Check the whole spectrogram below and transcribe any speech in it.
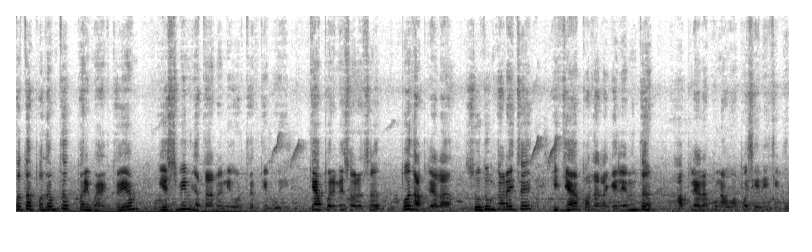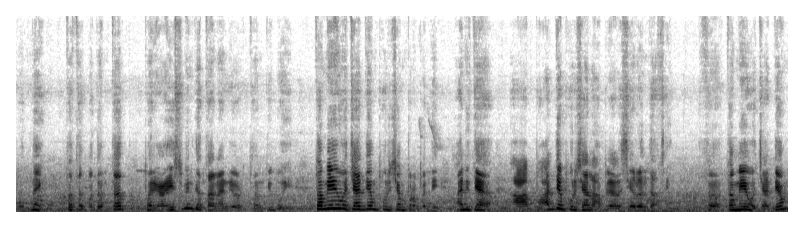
तत पदम तत् परिमायम यस्मिन गतानं निवर्तन ती भुई त्या परमेश्वराचं पद आपल्याला शोधून काढायचं आहे की ज्या पदाला गेल्यानंतर आपल्याला पुन्हा वापस येण्याची गरज नाही. तत पदम गताना परिमाण यस्मिन तमेव चाद्यम पुरुषम प्रपदे आणि त्या आद्य पुरुषाला आपल्याला शरण जायचं आहे त- तमेव चाद्यम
